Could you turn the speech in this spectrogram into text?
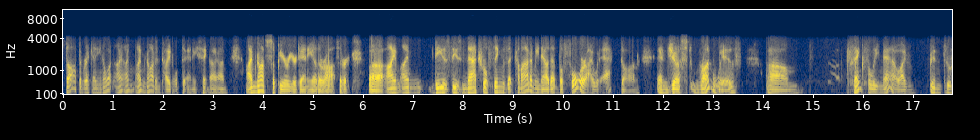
stop and recognize, you know what, I, I'm I'm not entitled to anything. I, I'm I'm not superior to any other author. Uh, I'm I'm these these natural things that come out of me now that before I would act on and just run with. Um, thankfully now I've been through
